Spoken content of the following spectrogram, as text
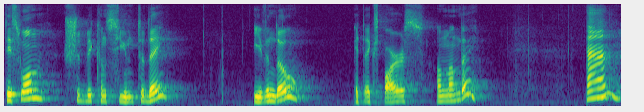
This one should be consumed today, even though it expires on Monday. And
